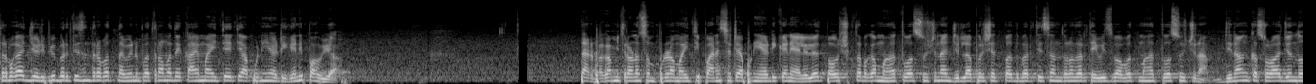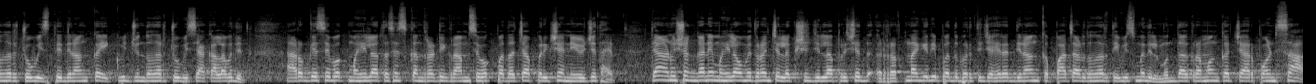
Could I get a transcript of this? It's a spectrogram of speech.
तर बघा जेडपी भरती संदर्भात नवीन पत्रामध्ये काय माहिती आहे ते आपण या ठिकाणी पाहूया. तर बघा मित्रांनो संपूर्ण माहिती पाहण्यासाठी आपण या ठिकाणी आलेलो आहेत. पाहू शकता बघा महत्त्व सूचना जिल्हा परिषद पदभरती सन दोन हजार तेवीसबाबत महत्त्व सूचना. दिनांक सोळा जून दोन हजार चोवीस ते दिनांक एकवीस जून दोन हजार चोवीस या कालावधीत आरोग्यसेवक महिला तसेच कंत्राटी ग्रामसेवक पदाच्या परीक्षा नियोजित आहेत. त्या अनुषंगाने महिला उमेदवारांचे लक्ष जिल्हा परिषद रत्नागिरी पदभरती जाहिरात दिनांक पाच आठ दोन हजार तेवीसमधील मुद्दा क्रमांक चार पॉईंट सहा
